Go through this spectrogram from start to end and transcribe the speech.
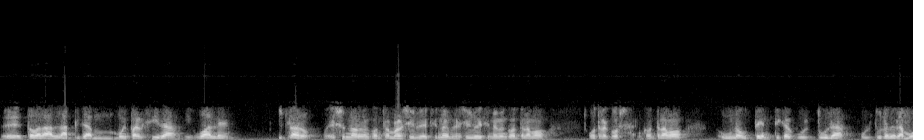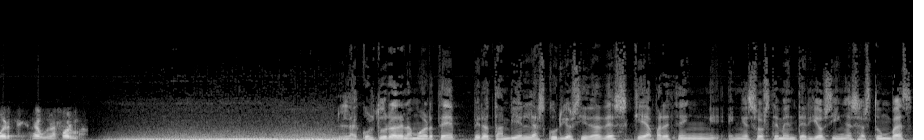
eh, todas las lápidas muy parecidas, iguales. Y claro, eso no lo encontramos en el siglo XIX. En el siglo XIX encontramos otra cosa, encontramos una auténtica cultura, cultura de la muerte, de alguna forma. La cultura de la muerte, pero también las curiosidades que aparecen en esos cementerios y en esas tumbas.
